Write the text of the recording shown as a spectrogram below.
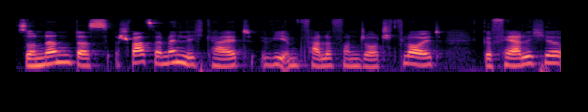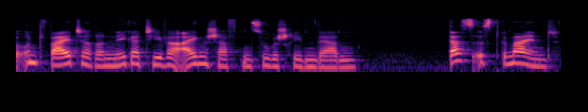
sondern dass schwarzer Männlichkeit, wie im Falle von George Floyd, gefährliche und weitere negative Eigenschaften zugeschrieben werden. Das ist gemeint,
